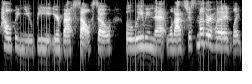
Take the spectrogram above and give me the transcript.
helping you be your best self. So believing that, well, that's just motherhood, like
